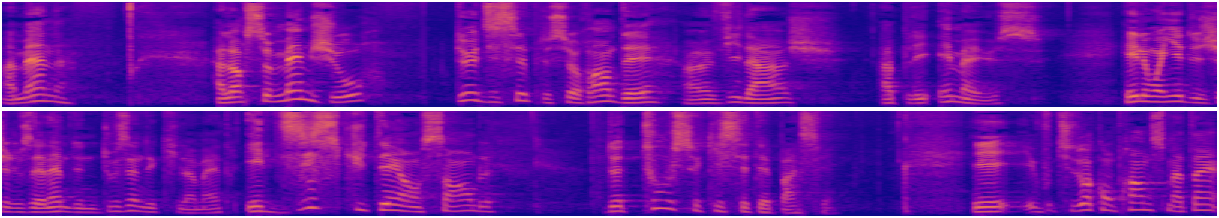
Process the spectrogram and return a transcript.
Amen. Alors ce même jour, deux disciples se rendaient à un village appelé Emmaüs, éloigné de Jérusalem d'une douzaine de kilomètres, et discutaient ensemble de tout ce qui s'était passé. Et tu dois comprendre ce matin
